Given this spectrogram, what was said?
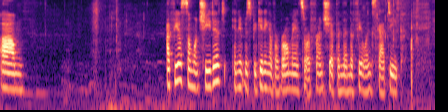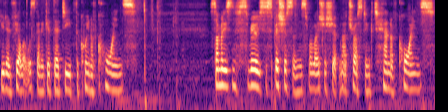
Um, I feel someone cheated, and it was beginning of a romance or a friendship, and then the feelings got deep. You didn't feel it was going to get that deep. The Queen of Coins. Somebody's very suspicious in this relationship, not trusting. Ten of coins.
